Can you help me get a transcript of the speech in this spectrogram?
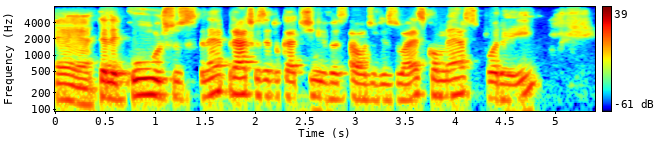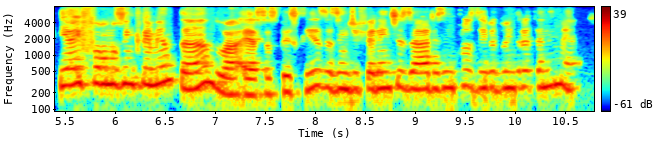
é, telecursos, né, práticas educativas audiovisuais, começo por aí, e aí fomos incrementando a, essas pesquisas em diferentes áreas, inclusive do entretenimento.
